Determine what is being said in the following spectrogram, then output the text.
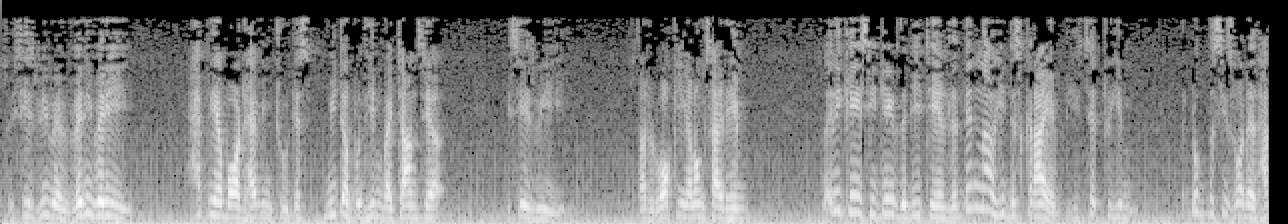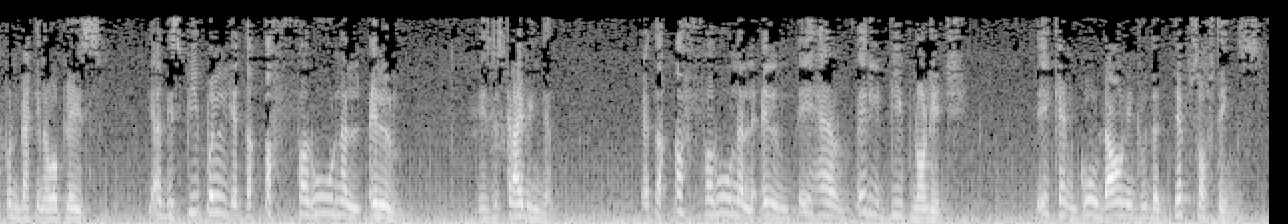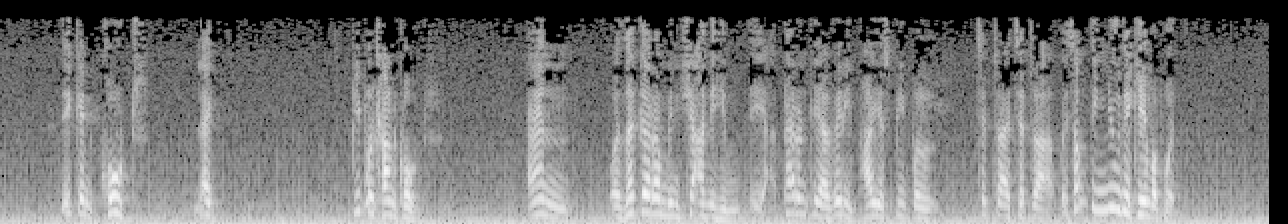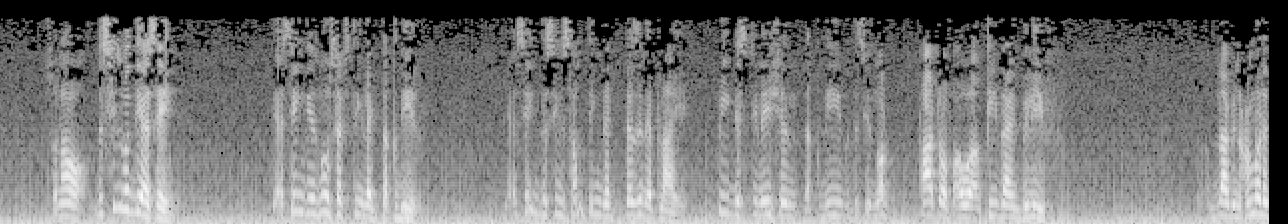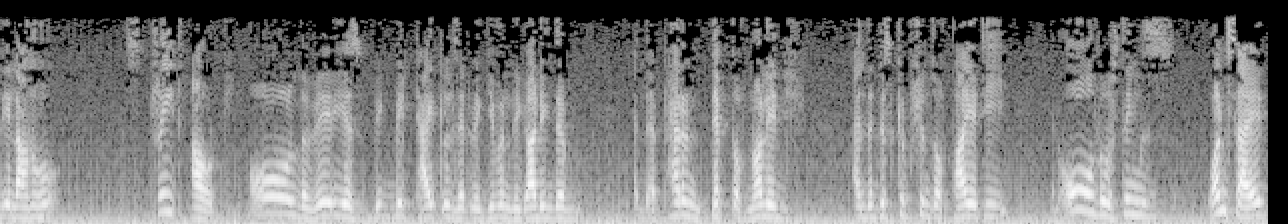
So he says we were very, very happy about having to just meet up with him by chance here. He says we started walking alongside him. So in any case, he gave the details and then now he described, he said to him, that, look, this is what has happened back in our place. Yeah, these people, يَتَقَفَّرُونَ الْعِلْمِ He's describing them. يَتَقَفَّرُونَ الْعِلْمِ They have very deep knowledge. They can go down into the depths of things. They can quote like people can't quote. And وَذَكَرَ مِنْ شَأْنِهِمْ They apparently are very pious people, etc., etc. But something new they came up with. So now, this is what they are saying. They are saying there is no such thing like taqdeer. They are saying this is something that doesn't apply. Predestination, taqdeer, this is not part of our aqidah and belief. Abdullah bin Umar radiallahu anhu, straight out, all the various big, big titles that were given regarding them, and the apparent depth of knowledge, and the descriptions of piety, and all those things one side,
